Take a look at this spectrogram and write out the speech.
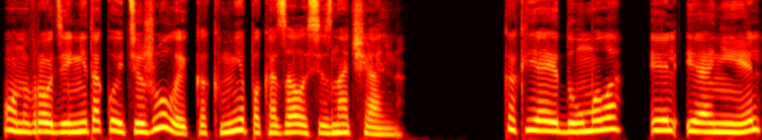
Он вроде не такой тяжелый, как мне показалось изначально. Как я и думала, Эль и Аниэль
